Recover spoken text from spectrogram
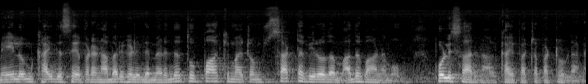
மேலும் கைது செய்யப்பட்ட நபர்களிடமிருந்து துப்பாக்கி மற்றும் சட்டவிரோத மதுபானமும் போலீசாரினால் கைப்பற்றப்பட்டுள்ளன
